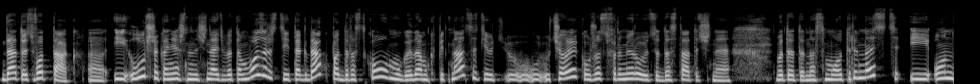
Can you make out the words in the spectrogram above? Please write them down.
Да, то есть вот так. Э, и лучше, конечно, начинать в этом этом возрасте, и тогда к подростковому годам, к 15, у, у человека уже сформируется достаточная вот эта насмотренность, и он,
